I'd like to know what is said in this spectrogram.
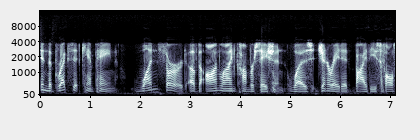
In the Brexit campaign, one third of the online conversation was generated by these false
